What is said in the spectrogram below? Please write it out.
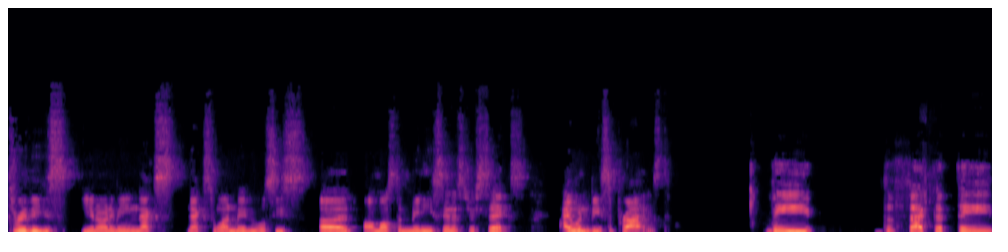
through these. You know what I mean? Next next one, maybe we'll see uh, almost a mini Sinister Six. I wouldn't be surprised. The the fact that they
